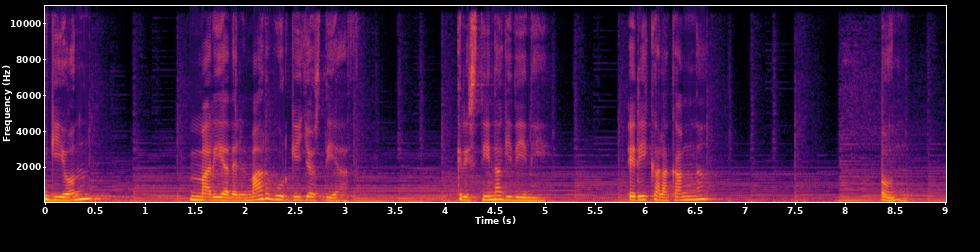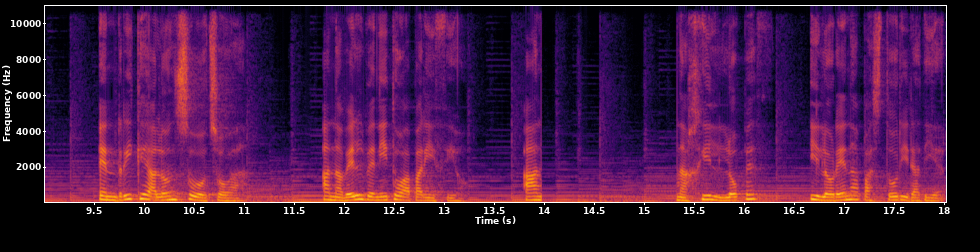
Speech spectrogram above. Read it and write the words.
Guión María del Mar Burguillos Díaz. Cristina Guidini. Erika Lacagna, Enrique Alonso Ochoa, Anabel Benito Aparicio, Ana Gil López y Lorena Pastor Iradier.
